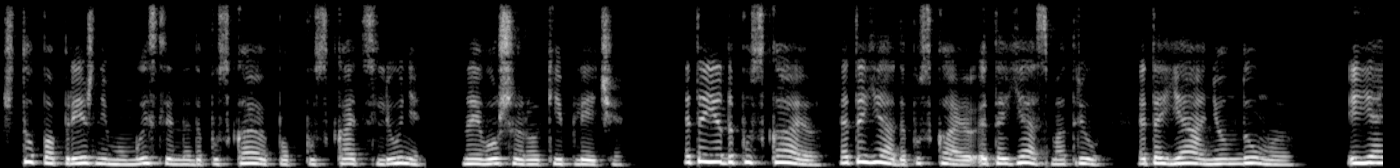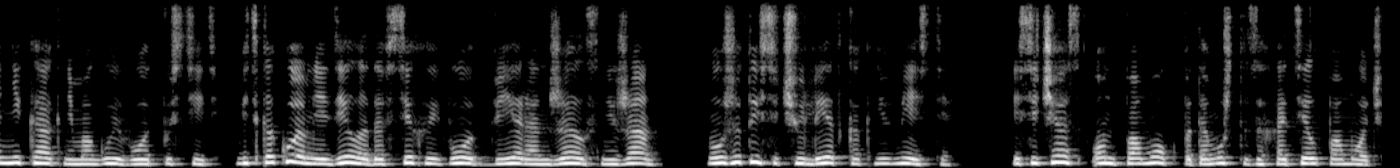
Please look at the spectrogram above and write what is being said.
Что по-прежнему мысленно допускаю попускать слюни на его широкие плечи. Это я допускаю, это я допускаю, это я смотрю, это я о нем думаю. И я никак не могу его отпустить. Ведь какое мне дело до всех его Вер, Анжел, Снежан? Мы уже тысячу лет как не вместе. И сейчас он помог, потому что захотел помочь.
